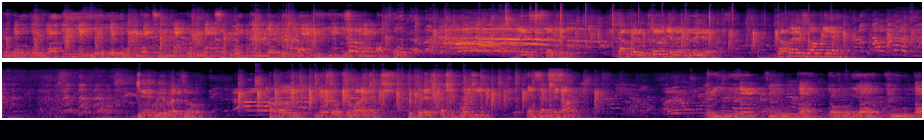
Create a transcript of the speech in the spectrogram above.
tego do dwa kije. Łopocą, łopocą, tego do dwa kije. A kto Niestety. Kapelusz do mnie wędruje. Kapelusz do mnie. Dziękuję bardzo. Panowie, jest o co walczyć. Buteleczka się chłodzi i zaczynamy. Pije Kuba do Jakuba,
